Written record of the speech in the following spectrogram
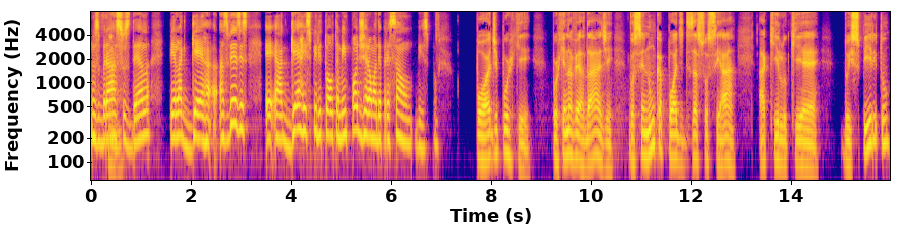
nos braços Sim. dela pela guerra. Às vezes, é, a guerra espiritual também pode gerar uma depressão, bispo? Pode, por quê? Porque, na verdade, você nunca pode desassociar aquilo que é do espírito,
